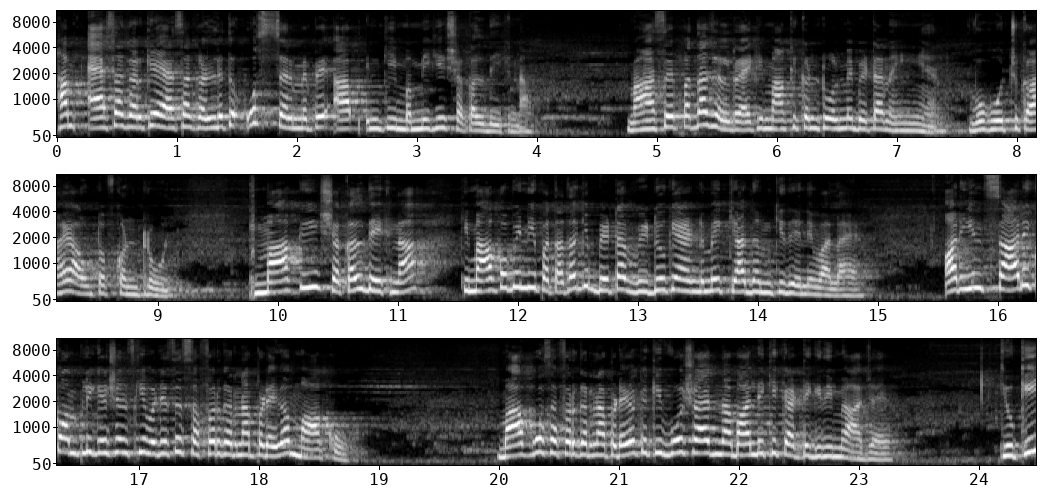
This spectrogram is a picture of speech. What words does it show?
हम ऐसा करके ऐसा कर ले तो उस चरमे पे आप इनकी मम्मी की शक्ल देखना। वहाँ से पता चल रहा है कि माँ के कंट्रोल में बेटा नहीं है। वो हो चुका है आउट ऑफ़ कंट्रोल माँ की शक्ल देखना कि माँ को भी नहीं पता था कि बेटा वीडियो के एंड में क्या धमकी देने वाला है। और इन सारी कॉम्प्लिकेशंस की वजह से सफ़र करना पड़ेगा माँ को। माँ को सफ़र करना पड़ेगा क्योंकि वो शायद नाबालिग की कैटेगरी में आ जाए। क्योंकि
